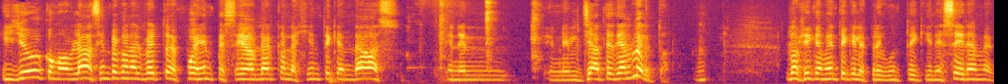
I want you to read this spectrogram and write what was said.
Y yo, como hablaba siempre con Alberto, después empecé a hablar con la gente que andaba en el, en el yate de Alberto. Lógicamente que les pregunté quiénes eran, me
